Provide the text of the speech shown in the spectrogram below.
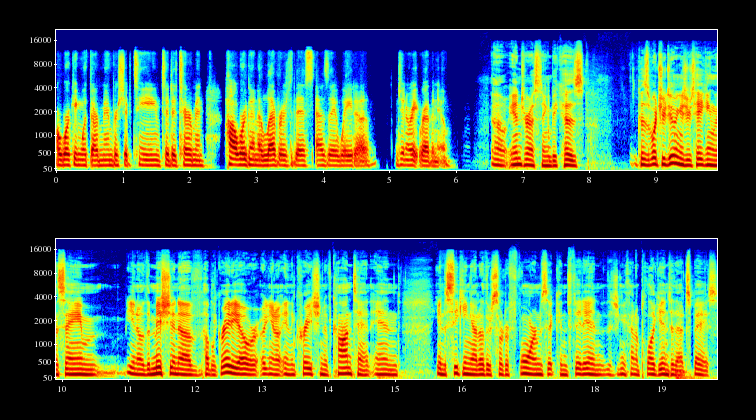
or working with our membership team to determine how we're going to leverage this as a way to generate revenue. Oh interesting because because what you're doing is you're taking the same you know the mission of public radio or you know in the creation of content and you know seeking out other sort of forms that can fit in that you can kind of plug into that space.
